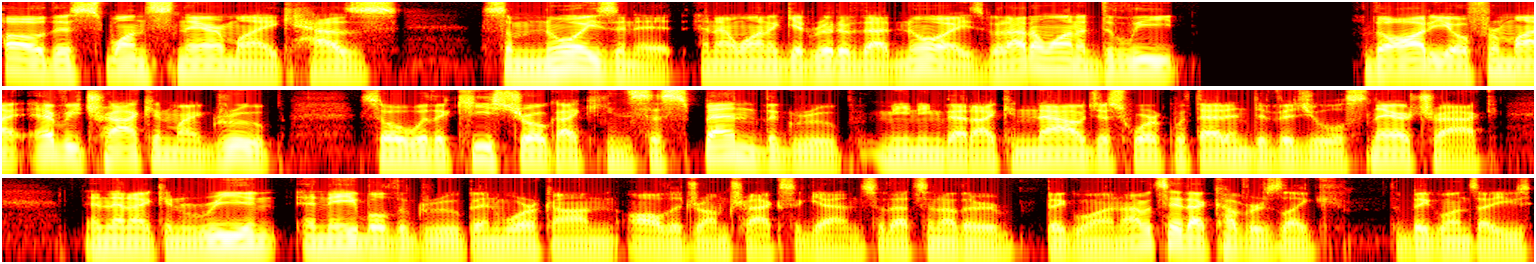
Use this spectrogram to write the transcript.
oh, this one snare mic has some noise in it, and I want to get rid of that noise, but I don't want to delete the audio from my every track in my group. So with a keystroke, I can suspend the group, meaning that I can now just work with that individual snare track, and then I can re-enable the group and work on all the drum tracks again. So that's another big one. I would say that covers like the big ones I use.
